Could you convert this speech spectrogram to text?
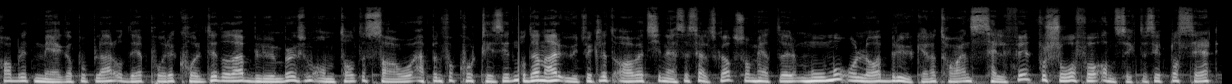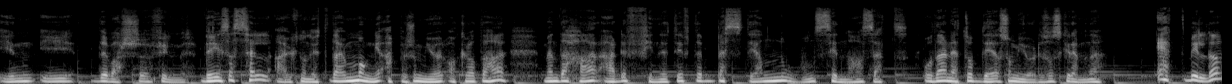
har blitt megapopulær, og det på rekordtid. og Det er Bloomberg som omtalte Sao-appen for kort tid siden. og Den er utviklet av et kinesisk selskap som heter Momo, og lar brukerne ta en selfie, for så å få ansiktet sitt plassert inn i diverse filmer. Det i seg selv er jo ikke noe nytt. Det er jo mange apper som gjør akkurat det her, men det her er definitivt det beste jeg noensinne har sett. Og det er nettopp det som gjør det så skremmende. Ett bilde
